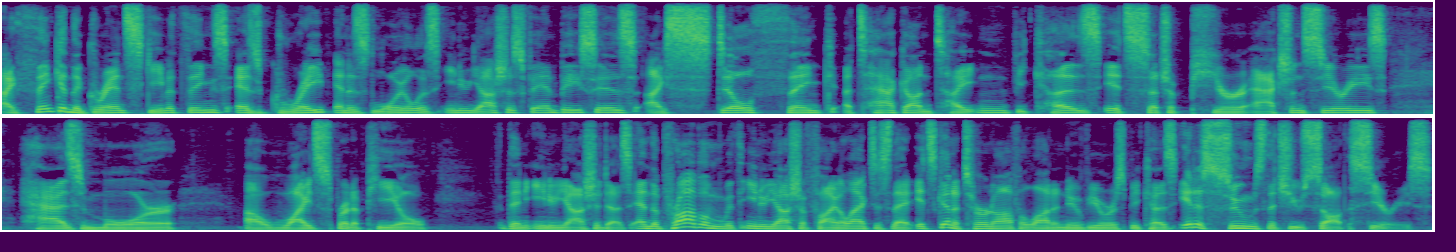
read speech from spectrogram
I think in the grand scheme of things, as great and as loyal as Inuyasha's fan base is, I still think Attack on Titan, because it's such a pure action series, has more uh, widespread appeal than Inuyasha does. And the problem with Inuyasha Final Act is that it's going to turn off a lot of new viewers because it assumes that you saw the series.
